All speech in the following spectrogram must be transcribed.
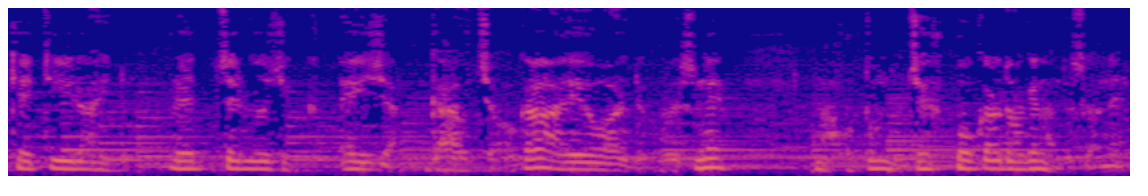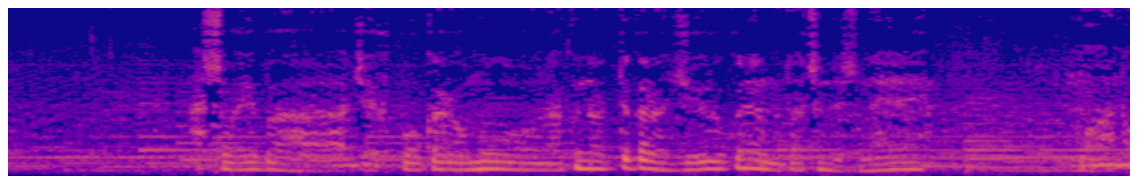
Katy Lied、Pretzel Logic、Aja、Gaucho が AOR ということですねまあほとんどジェフ・ポーカロだけなんですがね。そういえばジェフ・ポーカルもう亡くなってから16年も経つんですね。もうあの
